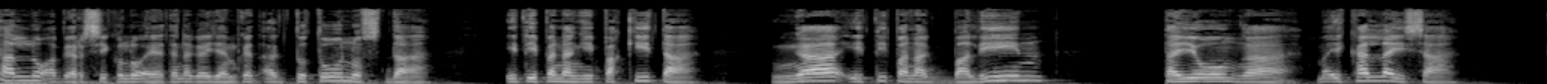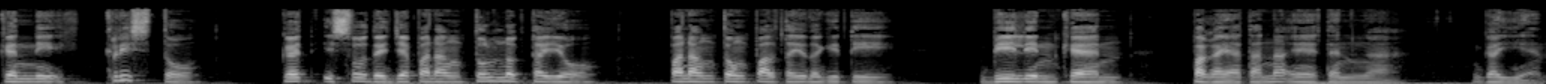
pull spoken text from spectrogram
talo a bersikulo ay nagayam kat agtutunos da iti panangipakita nga iti panagbalin tayo nga maikalay sa ken ni Kristo ket iso de panang tulnog tayo panang tungpal tayo dagiti bilin ken pagayatan na eten nga gayem.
